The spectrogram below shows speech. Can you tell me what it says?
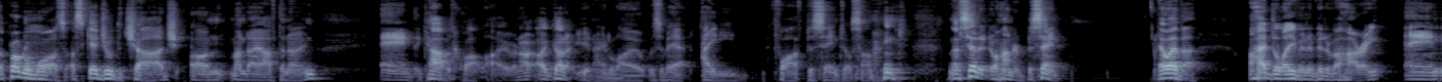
the problem was I scheduled the charge on Monday afternoon, and the car was quite low, and I, I got it you know low. It was about eighty five percent or something, and I set it to hundred percent. However, I had to leave in a bit of a hurry, and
